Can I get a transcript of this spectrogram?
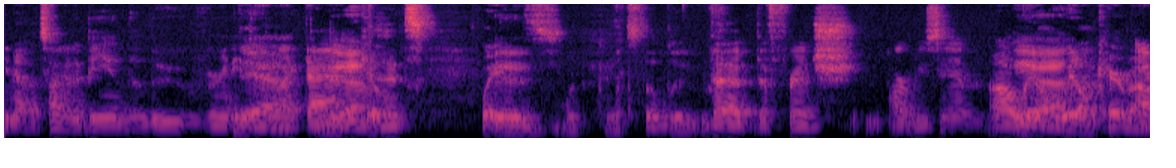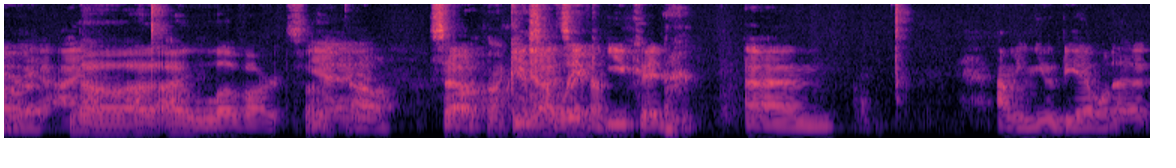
you know, it's not going to be in the Louvre or anything Yeah. like that Yeah. because it's Wait, Is- what, what's the Louvre? the the French art museum. Oh, we Yeah. don't we don't care about Oh Europe. yeah, I, no, I, I love art. So Yeah, yeah. Oh, So Oh, you know, it's like you could, um, I mean, you would be able to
